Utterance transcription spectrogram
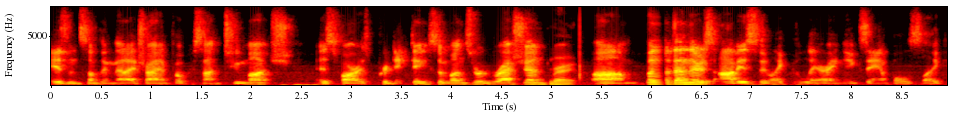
isn't something that I try and focus on too much as far as predicting someone's regression. Right. Um, but then there's obviously like glaring examples like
